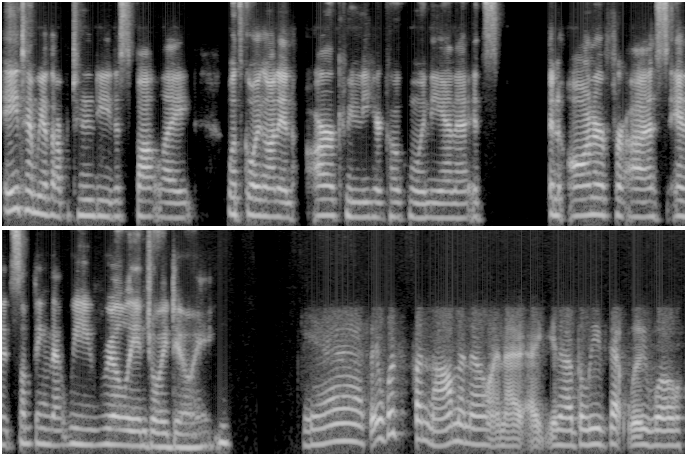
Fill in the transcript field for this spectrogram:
anytime we have the opportunity to spotlight what's going on in our community here, Kokomo, Indiana, it's an honor for us and it's something that we really enjoy doing. Yes, it was phenomenal, and I, I, you know, I believe that we will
